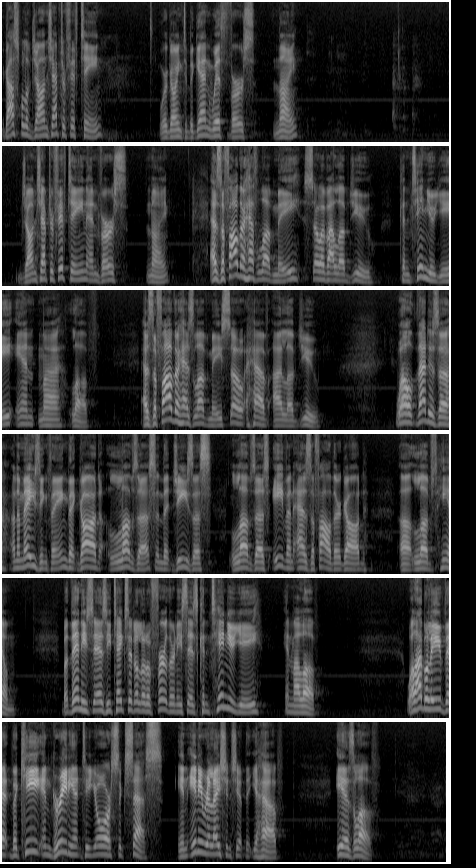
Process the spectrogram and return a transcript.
The Gospel of John, chapter 15. We're going to begin with verse 9. John chapter 15 and verse 9. As the Father hath loved me, so have I loved you. Continue ye in my love. As the Father has loved me, so have I loved you. Well, that is a, an amazing thing that God loves us and that Jesus loves us even as the Father, God, uh, loves him. But then he says, he takes it a little further and he says, Continue ye in my love. Well, I believe that the key ingredient to your success in any relationship that you have is love.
